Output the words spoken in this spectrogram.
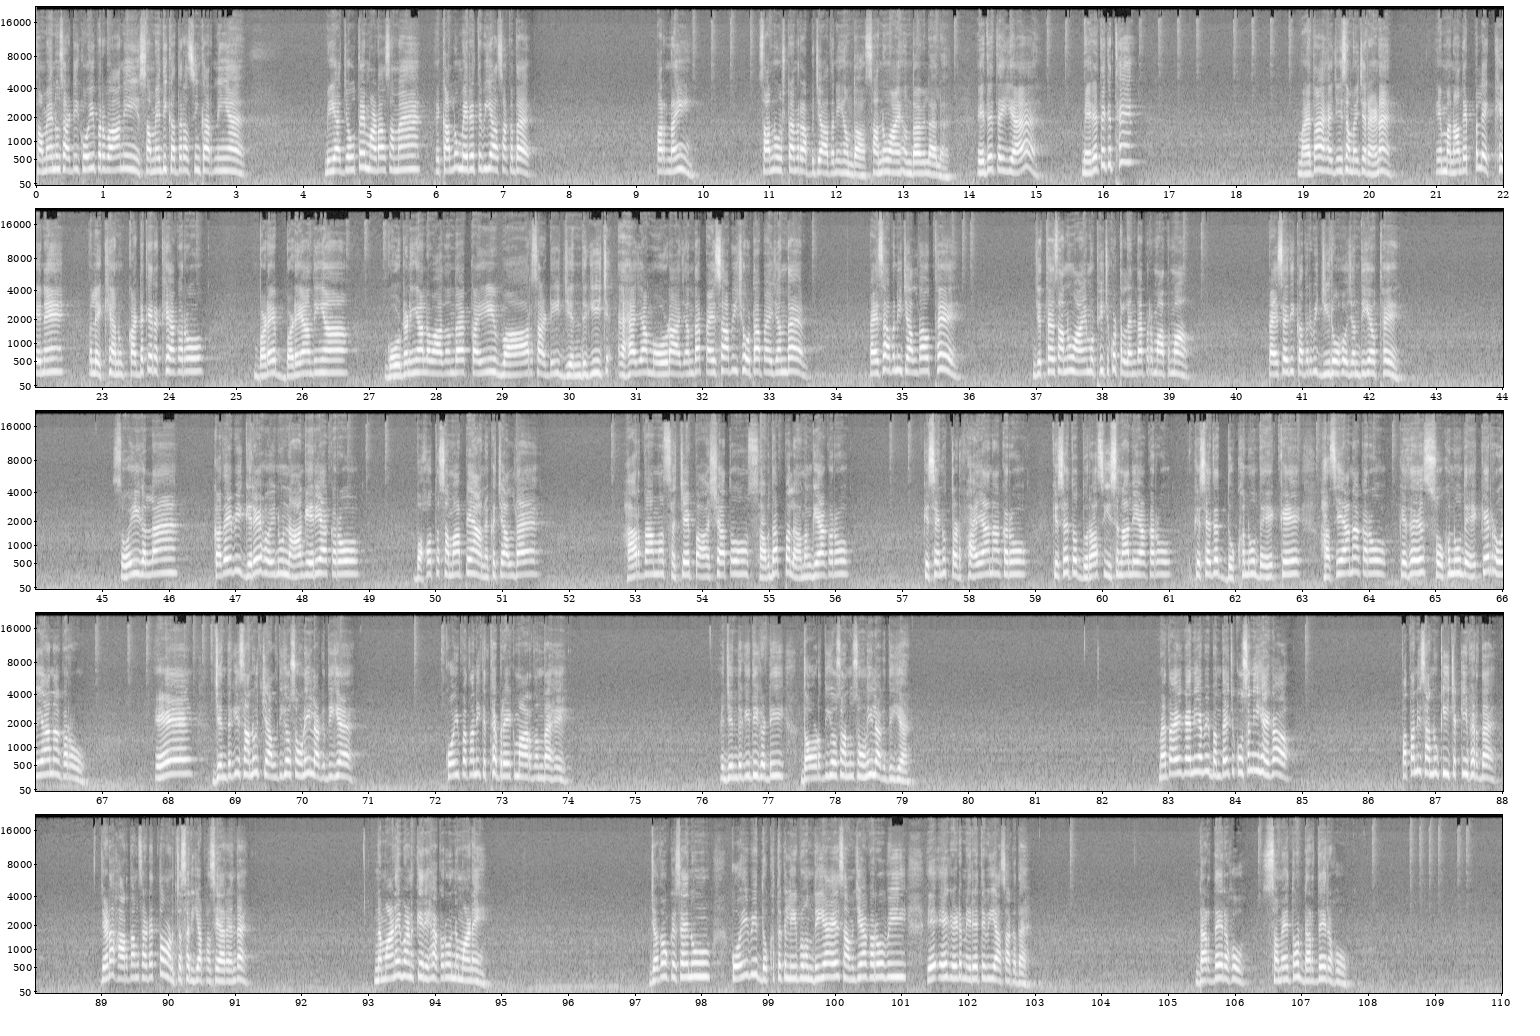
ਸਮੇਂ ਨੂੰ ਸਾਡੀ ਕੋਈ ਪਰਵਾਹ ਨਹੀਂ। ਸਮੇਂ ਦੀ ਕਦਰ ਅਸੀਂ ਕਰਨੀ ਹੈ। ਵੀ ਅੱਜ ਉਹ ਤੇ ਮਾੜਾ ਸਮਾਂ ਹੈ, ਇਹ ਕੱਲ ਨੂੰ ਮੇਰੇ ਤੇ ਵੀ ਆ ਸਕਦਾ ਹੈ। ਪਰ ਨਹੀਂ, ਸਾਨੂੰ ਉਸ ਟਾਈਮ ਰੱਬ ਯਾਦ ਨਹੀਂ ਹੁੰਦਾ। ਸਾਨੂੰ ਆਏ ਹੁੰਦਾ ਵੀ ਲੈ ਲੈ, ਇਹਦੇ ਤੇ ਹੀ ਹੈ। ਮੇਰੇ ਤੇ ਕਿੱਥੇ? ਮੈਂ ਤਾਂ ਇਹੋ ਜਿਹੇ ਸਮੇਂ 'ਚ ਰਹਿਣਾ ਹੈ। ਇਹ ਮਨਾਂ ਦੇ ਭੁਲੇਖੇ ਨੇ। ਭੁਲੇਖਿਆਂ ਨੂੰ ਕੱਢ ਕੇ ਰੱਖਿਆ ਕਰੋ। ਬੜੇ ਬੜਿਆਂ ਦੀਆਂ ਗੋਡਣੀਆਂ ਲਵਾ ਦਿੰਦਾ ਕਈ ਵਾਰ ਸਾਡੀ ਜ਼ਿੰਦਗੀ 'ਚ ਇਹੋ ਜਿਹਾ ਮੋੜ ਆ ਜਾਂਦਾ, ਪੈਸਾ ਵੀ ਛੋਟਾ ਪੈ ਜਾਂਦਾ ਹੈ। ਪੈਸਾ ਵੀ ਨਹੀਂ ਚੱਲਦਾ ਉੱਥੇ। ਜਿੱਥੇ ਸਾਨੂੰ ਆਏ ਮੁੱਠੀ 'ਚ ਘੁੱਟ ਲੈਂਦਾ ਪਰਮਾਤਮਾ। ਪੈਸੇ ਦੀ ਕਦਰ ਵੀ ਜ਼ੀਰੋ ਹੋ ਜਾਂਦੀ ਹੈ ਉੱਥੇ। ਸੋਈ ਗੱਲਾਂ ਕਦੇ ਵੀ ਗਿਰੇ ਹੋਏ ਨੂੰ ਨਾ ਗੇਰਿਆ ਕਰੋ। ਬਹੁਤ ਸਮਾਂ ਭਿਆਨਕ ਚੱਲਦਾ ਹੈ ਹਰਦਮ ਸੱਚੇ ਪਾਤਸ਼ਾਹ ਤੋਂ ਸਭ ਦਾ ਭਲਾ ਮੰਗਿਆ ਕਰੋ। ਕਿਸੇ ਨੂੰ ਤੜਫਾਇਆ ਨਾ ਕਰੋ, ਕਿਸੇ ਤੋਂ ਦੁਰਾਸੀਸ ਨਾ ਲਿਆ ਕਰੋ। ਕਿਸੇ ਦੇ ਦੁੱਖ ਨੂੰ ਦੇਖ ਕੇ ਹੱਸਿਆ ਨਾ ਕਰੋ, ਕਿਸੇ ਸੁੱਖ ਨੂੰ ਦੇਖ ਕੇ ਰੋਇਆ ਨਾ ਕਰੋ। ਇਹ ਜ਼ਿੰਦਗੀ ਸਾਨੂੰ ਚੱਲਦੀ ਓ ਸੋਹਣੀ ਲੱਗਦੀ ਹੈ ਕੋਈ ਪਤਾ ਨਹੀਂ ਕਿੱਥੇ ਬ੍ਰੇਕ ਮਾਰ ਦਿੰਦਾ ਇਹ। ਜ਼ਿੰਦਗੀ ਦੀ ਗੱਡੀ ਦੌੜਦੀ ਓ ਸਾਨੂੰ ਸੋਹਣੀ ਲੱਗਦੀ ਹੈ ਮੈਂ ਤਾਂ ਇਹ ਕਹਿੰਦੀ ਆ ਵੀ ਬੰਦੇ 'ਚ ਕੁਝ ਨਹੀਂ ਹੈਗਾ। ਪਤਾ ਨਹੀਂ ਸਾਨੂੰ ਕੀ ਚੱਕੀ ਫਿਰਦਾ ਹੈ ਜਿਹੜਾ ਹਰਦਮ ਸਾਡੇ ਧੌਣ 'ਚ ਸਰੀਆ ਫਸਿਆ ਰਹਿੰਦਾ ਹੈ। ਨਮਾਣੇ ਬਣ ਕੇ ਰਿਹਾ ਕਰੋ ਨਮਾਣੇ। ਜਦੋਂ ਕਿਸੇ ਨੂੰ ਕੋਈ ਵੀ ਦੁੱਖ ਤਕਲੀਫ ਹੁੰਦੀ ਹੈ ਇਹ ਸਮਝਿਆ ਕਰੋ ਵੀ ਇਹ ਇਹ ਗੇੜ ਮੇਰੇ ਤੇ ਵੀ ਆ ਸਕਦਾ ਹੈ। ਡਰਦੇ ਰਹੋ, ਸਮੇਂ ਤੋਂ ਡਰਦੇ ਰਹੋ।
